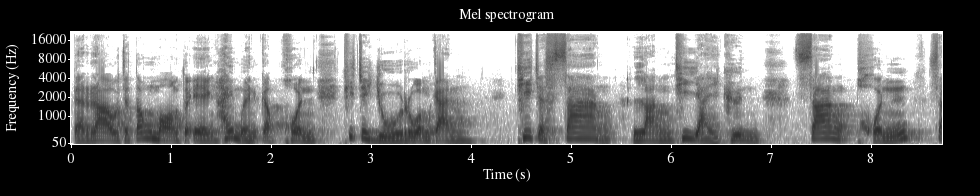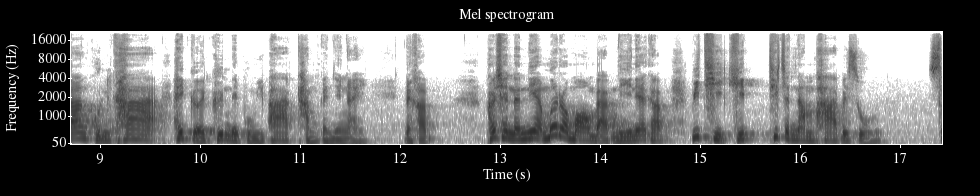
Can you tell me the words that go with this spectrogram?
แต่เราจะต้องมองตัวเองให้เหมือนกับคนที่จะอยู่รวมกัน ที่จะสร้างลังที่ใหญ่ขึ้น สร้างผลสร้างคุณค่าให้เกิดขึ้นในภูมิภาคทำกันยังไงนะครับ เพราะฉะนั้นเนี่ยเมื่อเรามองแบบนี้เนี่ยครับวิธีคิดที่จะนำพาไปสู่โซ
